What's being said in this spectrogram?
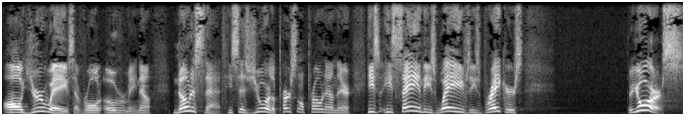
All your waves have rolled over me. Now, notice that. He says your, the personal pronoun there. He's, he's saying these waves, these breakers, they're yours.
